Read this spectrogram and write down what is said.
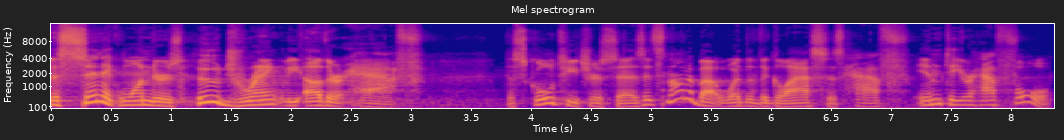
The cynic wonders who drank the other half. The school teacher says it's not about whether the glass is half empty or half full,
